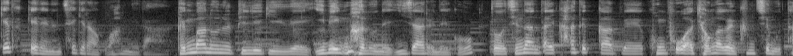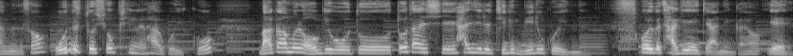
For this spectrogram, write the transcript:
깨닫게 되는 책이라고 합니다. 100만 원을 빌리기 위해 200만 원의 이자를 내고 또 지난달 카드값에 공포와 경악을 금치 못하면서 오늘 또 쇼핑을 하고 있고 마감을 어기고도 또다시 할 일을 뒤로 미루고 있는 어 이거 자기 얘기 아닌가요? 예.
